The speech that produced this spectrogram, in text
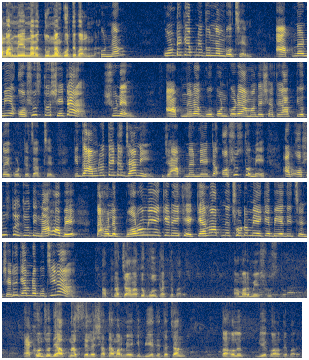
আমার মেয়ের নামে দুর্নাম করতে পারেন না। দুর্নাম? কোনটাকে আপনি দুর্নাম বলছেন? আপনার মেয়ে অসুস্থ সেটা শুনেন। আপনারা গোপন করে আমাদের সাথে আত্মীয়তায় করতে চাচ্ছেন। কিন্তু আমরা তো এটা জানি যে আপনার মেয়ে একটা অসুস্থ মেয়ে। আর অসুস্থ যদি না হবে তাহলে বড় মেয়েকে রেখে কেন আপনি ছোট মেয়েকে বিয়ে দিচ্ছেন সেটা কি আমরা বুঝি না? আপনার জানা তো ভুল থাকতে পারে। আমার মেয়ে সুস্থ। এখন যদি আপনার ছেলের সাথে আমার মেয়েকে বিয়ে দিতে চান তাহলে বিয়ে করাতে পারেন।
